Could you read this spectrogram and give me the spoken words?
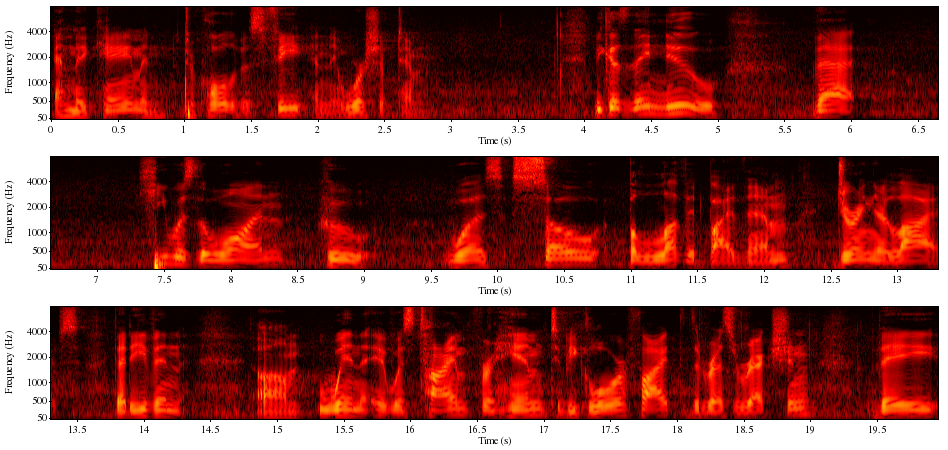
And they came and took hold of his feet and they worshiped him. Because they knew that he was the one who was so beloved by them during their lives that even um, when it was time for him to be glorified, the resurrection, they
